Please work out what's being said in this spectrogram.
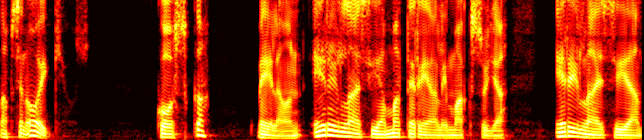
lapsen oikeus. Koska meillä on erilaisia materiaalimaksuja, erilaisia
